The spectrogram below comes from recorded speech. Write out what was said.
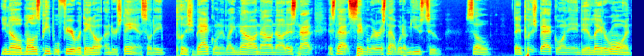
you know, most people fear what they don't understand, so they push back on it like, "No, no, no, that's not it's not similar. It's not what I'm used to." So, they pushed back on it and then later on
